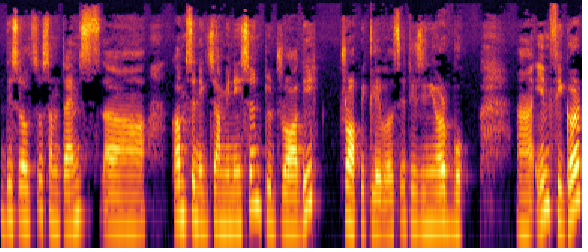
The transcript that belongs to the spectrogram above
This also sometimes uh, comes in examination to draw the tropic labels it is in your book uh, in figure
